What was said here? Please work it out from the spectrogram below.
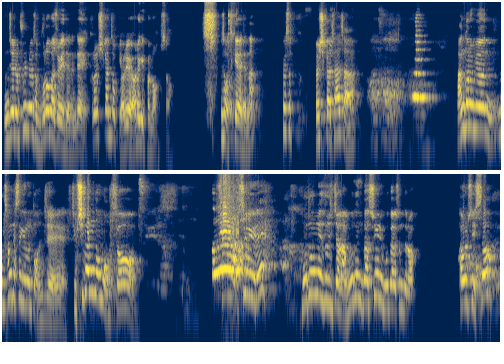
문제를 풀면서 물어봐 줘야 되는데 그럴 시간적 여력, 여력이 별로 없어. 그래서 어떻게 해야 되나? 그래서 10시까지 하자. 아, 저 안 그러면 우리 상대 쓰기로는 또 언제? 지금 시간이 너무 없어. 수요일, 수요일에? 못 오는 애들 있잖아. 못 온, 나 수요일에 못 와요. 손들어. 다 올 수 있어?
